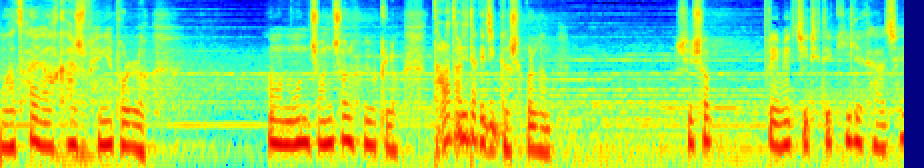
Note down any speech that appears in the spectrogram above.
মাথায় আকাশ ভেঙে পড়ল। আমার মন চঞ্চল হয়ে উঠল। তাড়াতাড়ি তাকে জিজ্ঞাসা করলাম সেসব প্রেমের চিঠিতে কি লেখা আছে?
